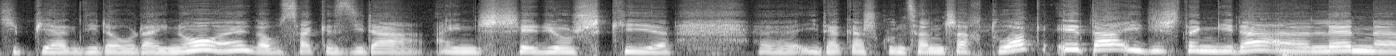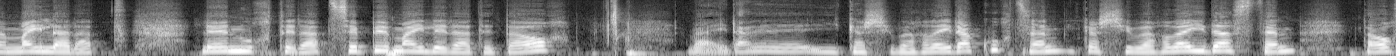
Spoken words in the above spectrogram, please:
tipiak dira oraino, eh, gauzak ez dira hain serioski eh, irakaskuntzan txartuak, eta iristen gira eh, lehen mailarat, lehen urterat, zepe mailerat, eta hor, ba, ira, ikasi behar da irakurtzen, ikasi behar da idazten, eta hor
